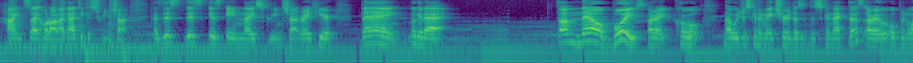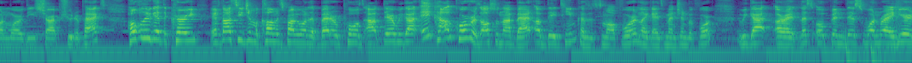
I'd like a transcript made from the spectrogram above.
hindsight. Hold on, I gotta take a screenshot because this this is a nice screenshot right here. Bang! Look at that. Thumbnail, boys. All right, cool. Now we're just gonna make sure it doesn't disconnect us. All right, we'll open one more of these sharpshooter packs. Hopefully we get the Curry. If not, CJ McCollum is probably one of the better pulls out there. We got a Kyle Korver is also not bad. Update team because it's small forward, like I mentioned before. We got. All right, let's open this one right here.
